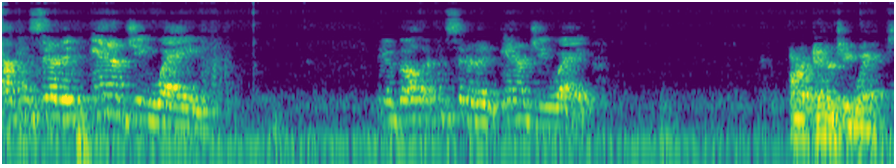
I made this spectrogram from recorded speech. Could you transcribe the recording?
are considered an energy wave. They both are considered an energy wave, are energy waves.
